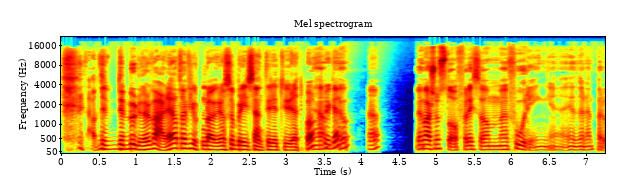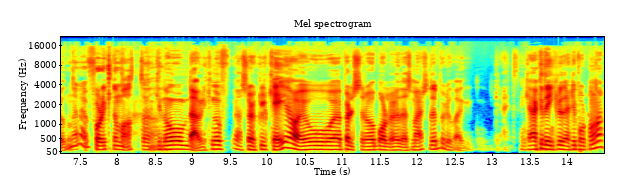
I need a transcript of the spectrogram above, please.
Ja, det, det burde vel være det. At det er 14 dager, og så blir sendt i retur etterpå. Ja, tror du ikke? jo. Ja. Hvem er det som står for liksom fòring eh, under den perioden, eller får du ikke noe mat? og- Ikke noe, det er vel ikke noe ja, Circle K har jo eh, pølser og boller og det som er, så det burde jo være greit. tenker jeg. Er ikke det inkludert i portoen, da?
